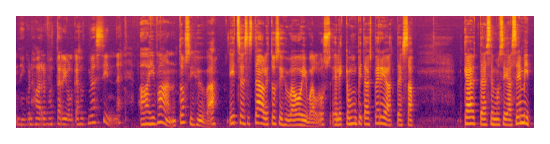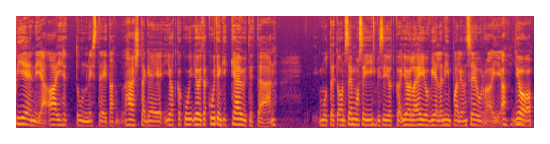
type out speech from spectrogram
niin kun Harry Potter-julkaisut myös sinne. Aivan, tosi hyvä. Itse asiassa tämä oli tosi hyvä oivallus. Eli mun pitäisi periaatteessa käyttää semmoisia semipieniä aihetunnisteita, hashtageja, jotka, joita kuitenkin käytetään, mutta on semmoisia ihmisiä, jotka, joilla ei ole vielä niin paljon seuraajia. Joo,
